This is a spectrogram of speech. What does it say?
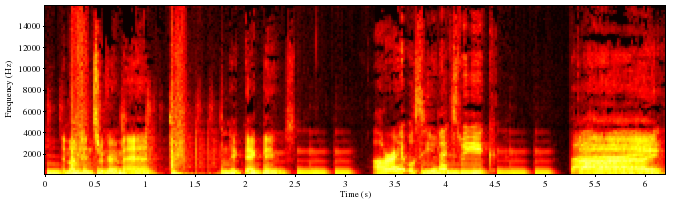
and on Instagram at Knickknack News. All right, we'll see you next week. Bye.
